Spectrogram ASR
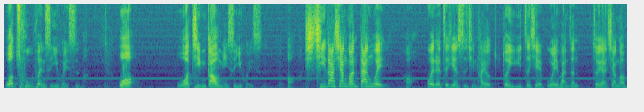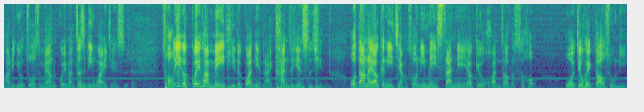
我处分是一回事嘛，我我警告你是一回事。好、其他相关单位，好、为了这件事情，他有对于这些违反侦违反相关法律有做什么样的规范，这是另外一件事。从一个规范媒体的观点来看这件事情，我当然要跟你讲说，你每三年要给我换照的时候，我就会告诉你，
